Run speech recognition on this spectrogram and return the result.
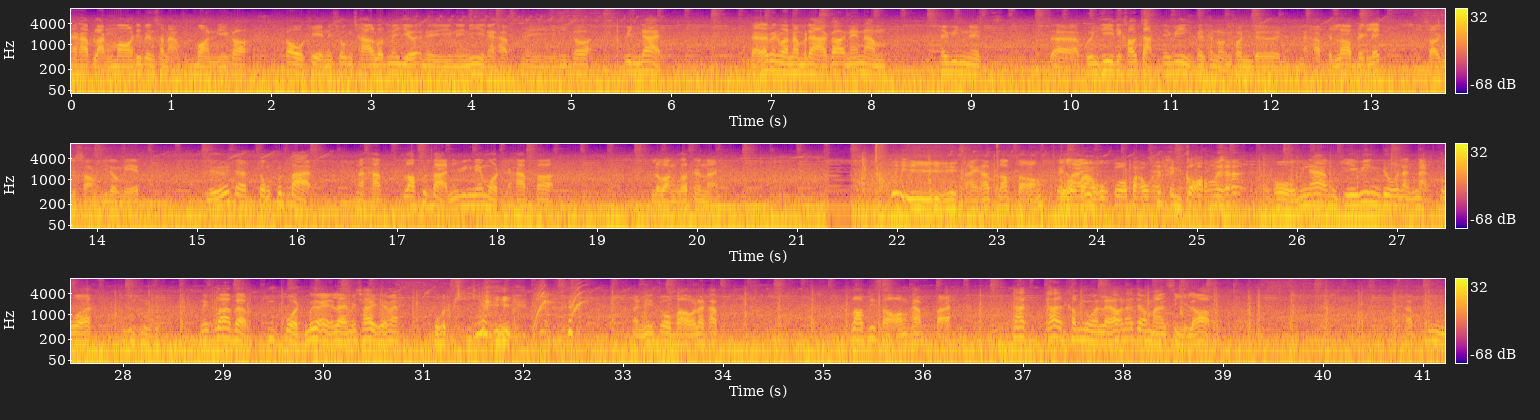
นะครับ หลังมอที่เป็นสนามฟุตบอลนี้ก็ก็โอเคในช่วงเช้ารถไม่เยอะในในนี่นะครับ ในนี่ก็วิ่งได้ แต่ถ้าเป็นวันธรรมดาก็แนะนำให้วิ่งในพื้นที่ที่เขาจัดให้วิ่งเป็นถนนคนเดินนะครับเป็นรอบเล็กๆ 2.2 กิโลเมตร หรือจะตรงฟุตบาทนะครับรอบฟุตบาทนี่วิ่งได้หมดนะครับ ก็ระวังรถกันหน่อย ไปครับรอบสองเป็นตัวไรเบาตัวเบาขึ้นเป็นกองเลยฮะโอ้โหไม่น่าเมื่อกี้วิ่งดูหนักๆตัว นึกว่าแบบปวดเมื่อยอะไรไม่ใช่ใช่ไหมปวดขี้อันนี้ตัวเบาแล้วครับ รอบที่สองครับไปถ้าถ้าคำนวณแล้วน่าจะประมาณสี่รอบ ครับวิ่ง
